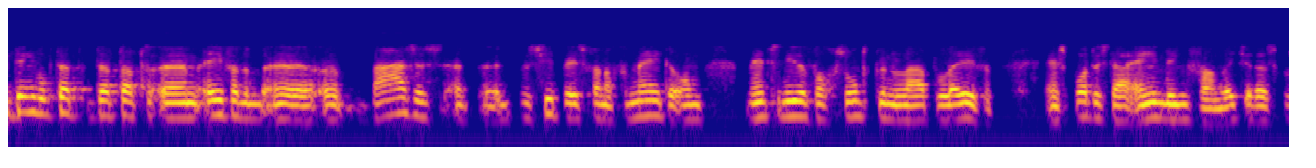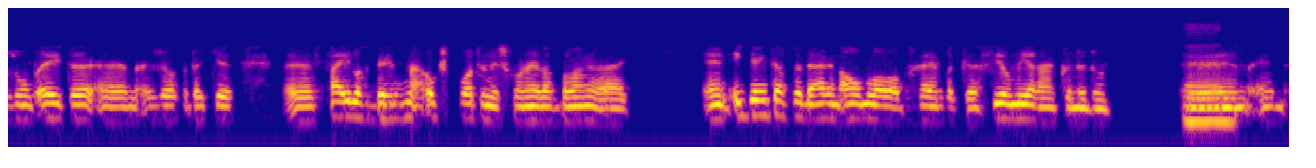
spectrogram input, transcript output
Ik, denk ook dat dat, dat ehm, een van de eh, eh, basis, het, het principe is van een gemeente om mensen in ieder geval gezond te kunnen laten leven. En sport is daar één ding van, weet je, dat is gezond eten, en zorgen dat je eh, veilig bent, maar ook sporten is gewoon heel erg belangrijk. En ik denk dat we daar in Almelo op een gegeven moment eh, veel meer aan kunnen doen. En En, en,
